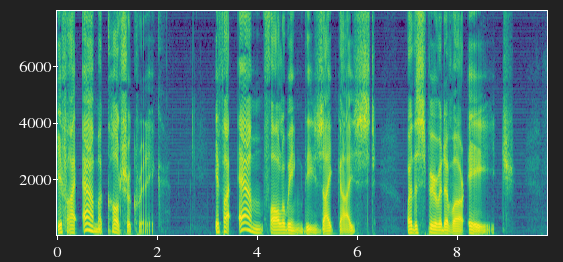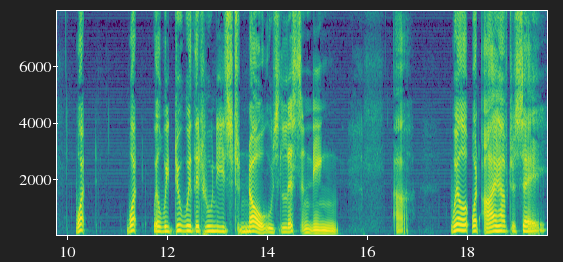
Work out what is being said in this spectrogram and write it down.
if I am a culture critic, if I am following the zeitgeist or the spirit of our age, what what will we do with it? Who needs to know? Who's listening? Uh, will what I have to say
